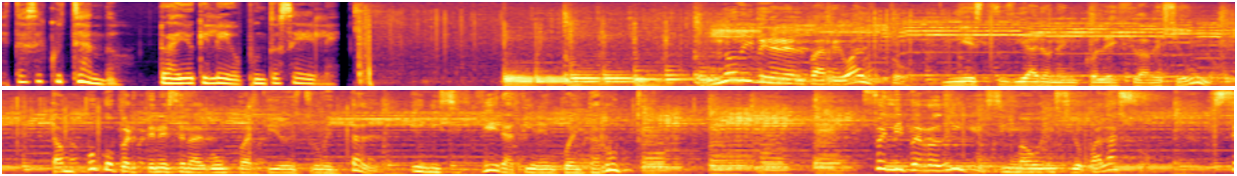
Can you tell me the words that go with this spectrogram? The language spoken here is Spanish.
Estás escuchando radioqueleo.cl. No viven en el barrio alto, ni estudiaron en colegio ABC1. Tampoco pertenecen a algún partido instrumental y ni siquiera tienen cuenta RUT. Felipe Rodríguez y Mauricio Palazzo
